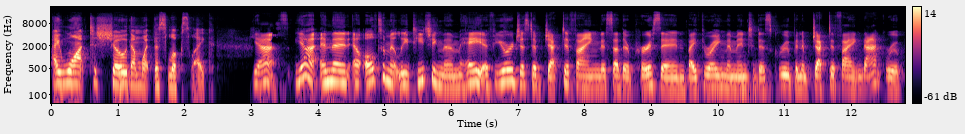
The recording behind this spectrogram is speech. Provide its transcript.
i want to show them what this looks like. Yes. Yeah. And then uh, ultimately teaching them hey if you're just objectifying this other person by throwing them into this group and objectifying that group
